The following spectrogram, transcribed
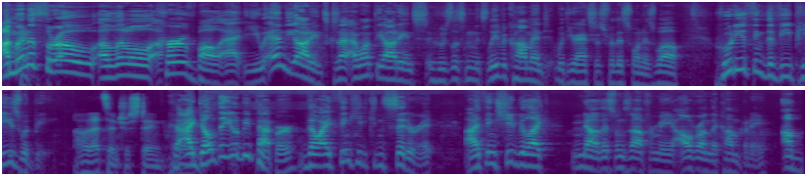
I'm gonna throw a little curveball at you and the audience because I, I want the audience who's listening to leave a comment with your answers for this one as well. Who do you think the VPs would be? Oh, that's interesting. 'Cause I don't think it would be Pepper, though. I think he'd consider it. I think she'd be like, "No, this one's not for me. I'll run the company." A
